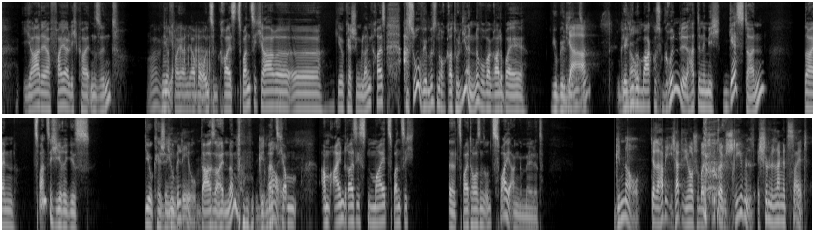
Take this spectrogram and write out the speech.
Jahr der Feierlichkeiten sind, wir Ja. feiern ja bei uns im Kreis 20 Jahre äh, Geocaching im Landkreis. Ach so, wir müssen noch gratulieren, ne, wo wir gerade bei Jubiläen Ja, sind. Der genau. liebe Markus Gründel hatte nämlich gestern sein 20-jähriges Geocaching-Dasein, ne? Er Genau. hat sich am, am 31. Mai 20, äh, 2002 angemeldet. Genau. Ja, da habe ich, ich hatte ihm auch schon bei Twitter geschrieben, ist echt schon eine lange Zeit.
